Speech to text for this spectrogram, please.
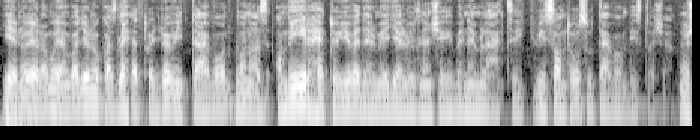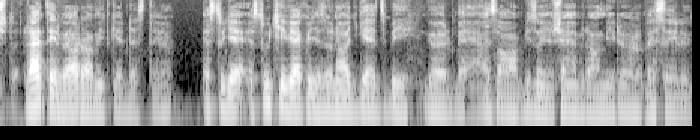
ilyen olyan olyan vagyonok, az lehet, hogy rövid távon van az a mérhető jövedelmi egyenlőtlenségében nem látszik, viszont hosszú távon biztosan. Most rátérve arra, amit kérdeztél, ezt ugye ezt úgy hívják, hogy ez a nagy Gatsby görbe, ez a bizonyos ábra, amiről beszélünk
